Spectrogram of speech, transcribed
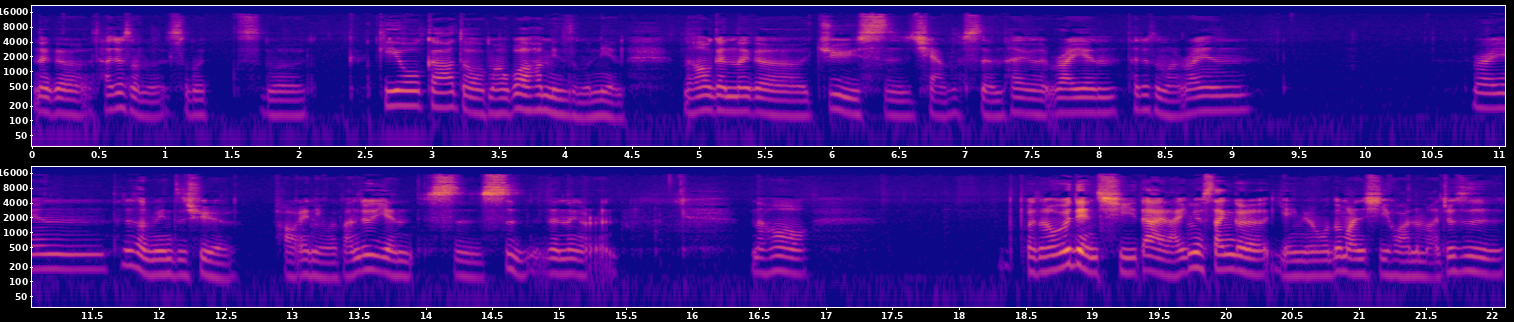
那个它叫什么什么什么。G i l g a d o 吗？我不知道他名字怎么念。然后跟那个巨石强森，还有 Ryan，他叫什么？Ryan，Ryan，他叫什么名字去了？好，Anyway，反正就是演死侍的那个人。然后本来我有点期待啦，因为三个演员我都蛮喜欢的嘛，就是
